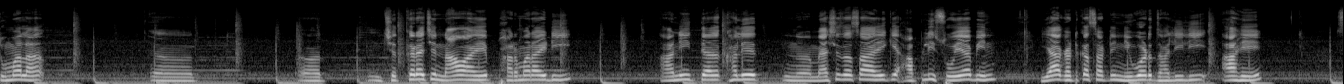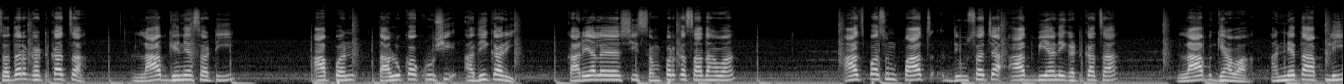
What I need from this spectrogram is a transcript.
तुम्हाला शेतकऱ्याचे नाव आहे फार्मर आय डी आणि त्याखाली मॅसेज असा आहे की आपली सोयाबीन या घटकासाठी निवड झालेली आहे. सदर घटकाचा लाभ घेण्यासाठी आपण तालुका कृषी अधिकारी कार्यालयाशी संपर्क साधावा. आजपासून पाच दिवसाच्या आत बियाणे घटकाचा लाभ घ्यावा. अन्यथा आपली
